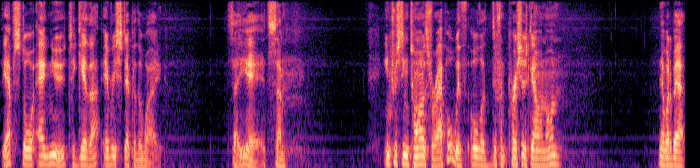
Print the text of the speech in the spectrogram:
The App Store and you together every step of the way. So yeah, it's um interesting times for Apple with all the different pressures going on. Now, what about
